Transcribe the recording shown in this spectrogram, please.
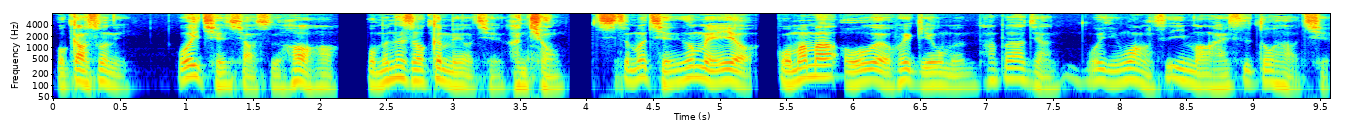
我告诉你，我以前小时候哈，我们那时候更没有钱，很穷，什么钱都没有。我妈妈偶尔会给我们，她不知道讲，我已经忘了是一毛还是多少钱。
